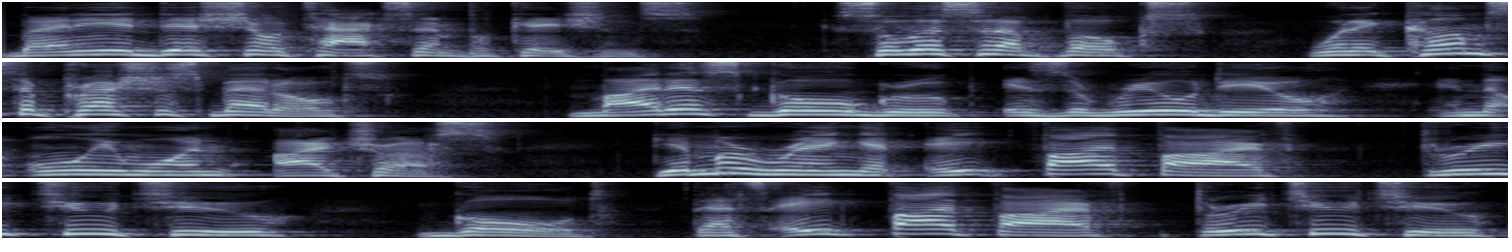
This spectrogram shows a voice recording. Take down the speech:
by any additional tax implications. So listen up, folks. When it comes to precious metals, Midas Gold Group is the real deal and the only one I trust. Give them a ring at 855 322 Gold. That's 855 322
